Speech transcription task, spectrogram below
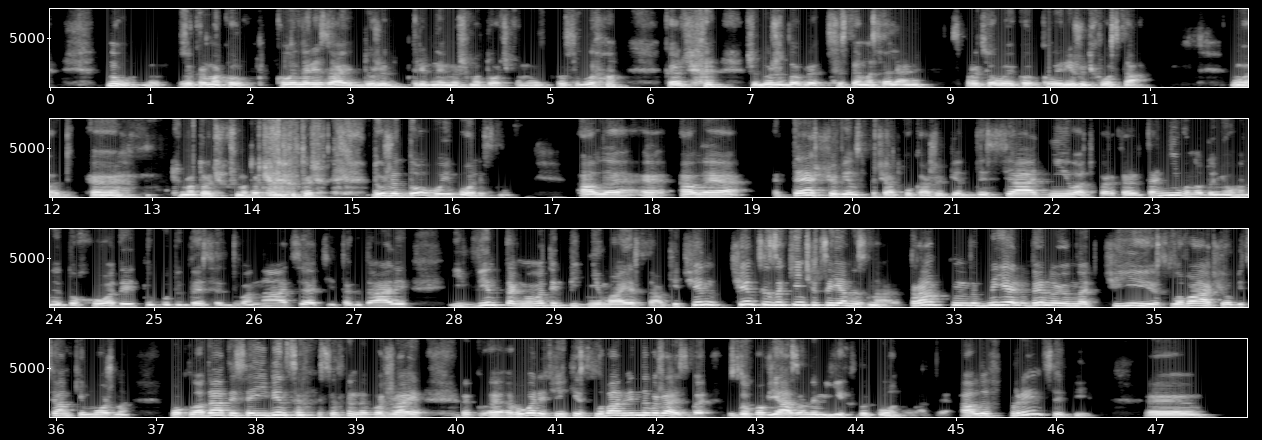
Ну, зокрема, коли, нарізають дуже дрібними шматочками, особливо кажуть, що дуже добре система Салямі спрацьовує, коли ріжуть хвоста. От, е, шматочок, шматочок, шматочок. Дуже довго і болісно. Але, е, але те, що він спочатку каже 50 днів, а тепер каже, та ні, воно до нього не доходить, ну буде 10-12 і так далі. І він, так мовити, піднімає ставки. Чим, чим це закінчиться, я не знаю. Трамп не є людиною, на чиї слова чи обіцянки можна покладатися, і він себе, не вважає, е, говорячи якісь слова, він не вважає себе зобов'язаним їх виконувати. Але в принципі, е,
